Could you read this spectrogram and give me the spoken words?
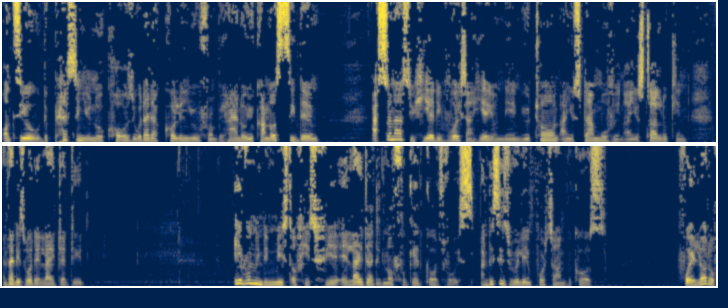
until the person you know calls you, whether they're calling you from behind or you cannot see them. As soon as you hear the voice and hear your name, you turn and you start moving and you start looking, and that is what Elijah did. Even in the midst of his fear, Elijah did not forget God's voice. And this is really important because for a lot of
